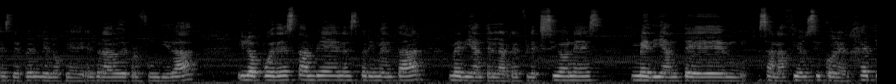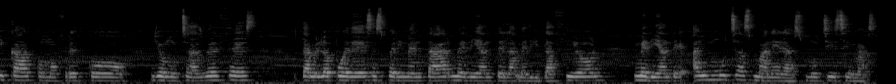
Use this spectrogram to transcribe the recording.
es, depende lo que, el grado de profundidad, y lo puedes también experimentar mediante las reflexiones, mediante mm, sanación psicoenergética, como ofrezco yo muchas veces, también lo puedes experimentar mediante la meditación, mediante, hay muchas maneras, muchísimas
